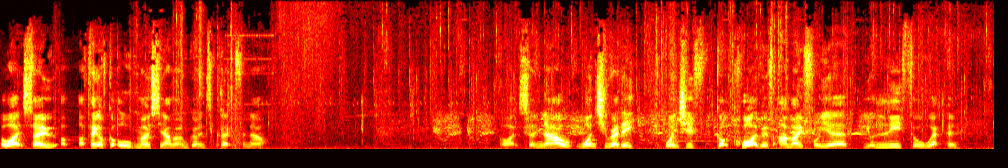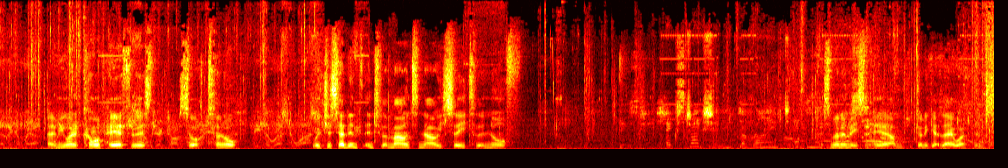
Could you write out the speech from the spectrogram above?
Alright, so I, I think I've got all most of the ammo I'm going to collect for now. Alright, so now, once you're ready, once you've got quite a bit of ammo for your, your lethal weapon, um, you want to come up here through this sort of tunnel. We're just heading into the mountain now, you see, to the north. Extraction arrived There's some enemies in here, I'm going to get their weapons.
